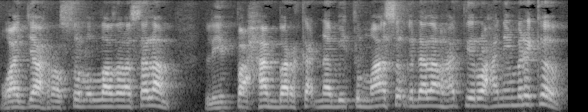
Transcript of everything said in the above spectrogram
wajah Rasulullah SAW limpahan barakat Nabi itu masuk ke dalam hati rohani mereka.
